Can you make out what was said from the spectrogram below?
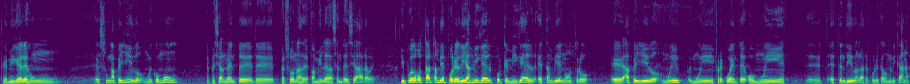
que Miguel es un es un apellido muy común, especialmente de personas de familias de ascendencia árabe. Y puedo votar también por Elías Miguel, porque Miguel es también otro eh, apellido muy, muy frecuente o muy eh, extendido en la República Dominicana.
